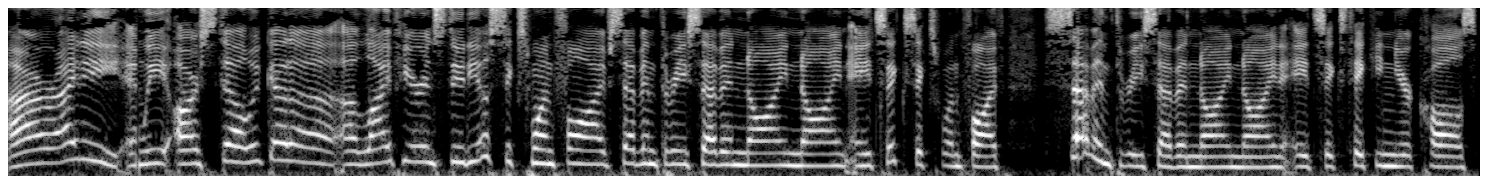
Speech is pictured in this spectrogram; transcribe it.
All righty. And we are still, we've got a, a live here in studio 615 737 9986. 615 737 9986. Taking your calls,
